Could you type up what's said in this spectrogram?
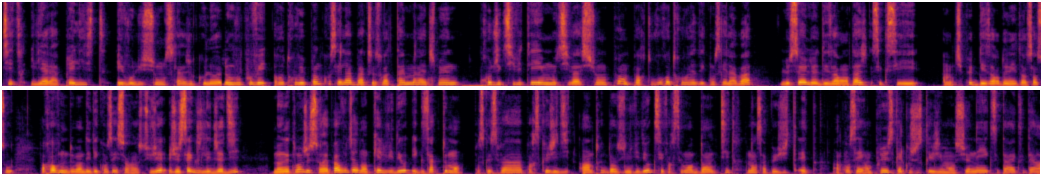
titres, il y a la playlist évolution slash glow Donc vous pouvez retrouver plein de conseils là-bas, que ce soit time management, productivité, motivation, peu importe, vous retrouverez des conseils là-bas. Le seul désavantage, c'est que c'est un petit peu désordonné dans le sens où parfois vous me demandez des conseils sur un sujet, je sais que je l'ai déjà dit, mais honnêtement, je saurais pas vous dire dans quelle vidéo exactement. Parce que c'est pas parce que j'ai dit un truc dans une vidéo que c'est forcément dans le titre. Non, ça peut juste être un conseil en plus, quelque chose que j'ai mentionné, etc., etc.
